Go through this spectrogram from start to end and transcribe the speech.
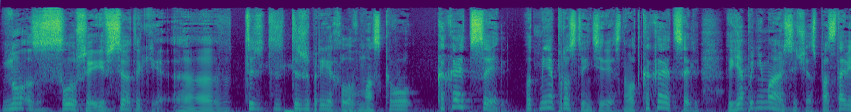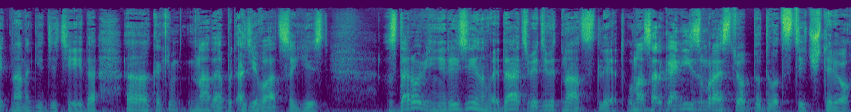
Ну, слушай, и все-таки, ты, ты- ты же приехала в Москву. Какая цель? Вот мне просто интересно. Вот какая цель? Я понимаю сейчас, поставить на ноги детей, да, э, каким надо одеваться, есть. Здоровье не резиновое, да, тебе 19 лет. У нас организм растет до 24.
